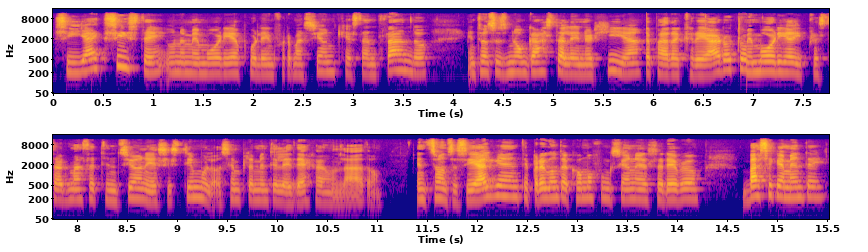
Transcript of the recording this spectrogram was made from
Si ya existe una memoria por la información que está entrando, entonces no gasta la energía para crear otra memoria y prestar más atención a ese estímulo, simplemente le deja a un lado. Entonces, si alguien te pregunta cómo funciona el cerebro, básicamente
